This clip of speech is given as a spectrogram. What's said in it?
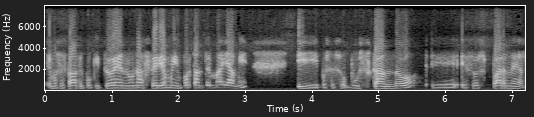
Hemos estado hace poquito en una feria muy importante en Miami y pues eso, buscando eh, esos partners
